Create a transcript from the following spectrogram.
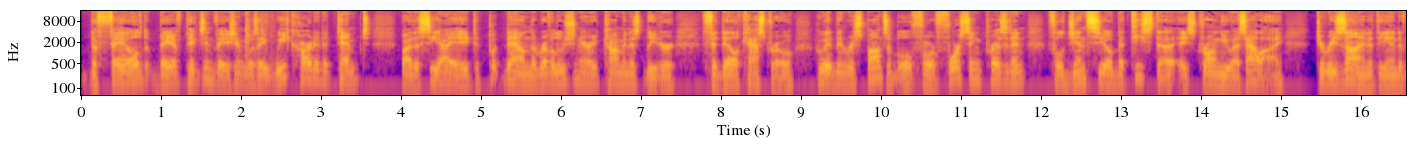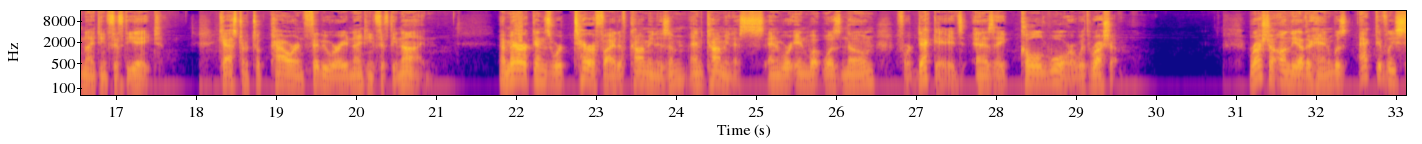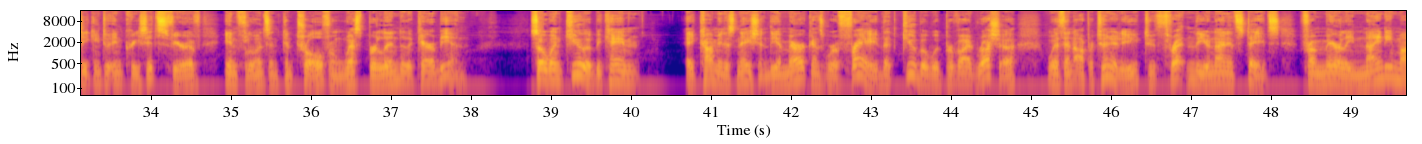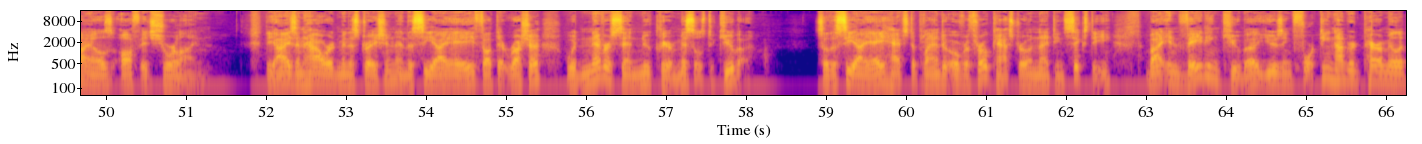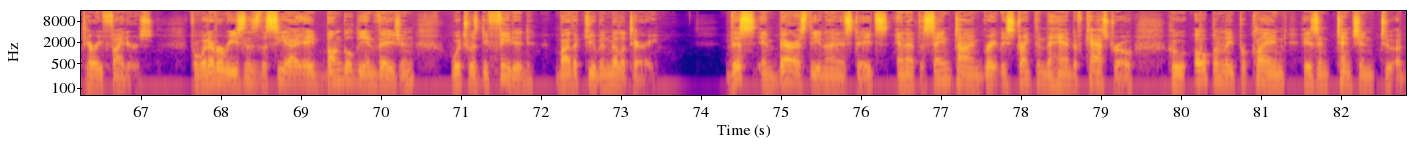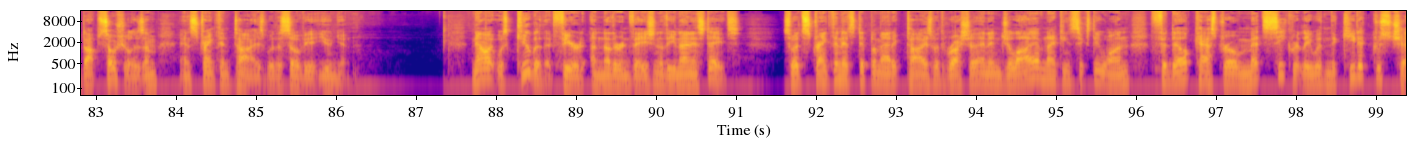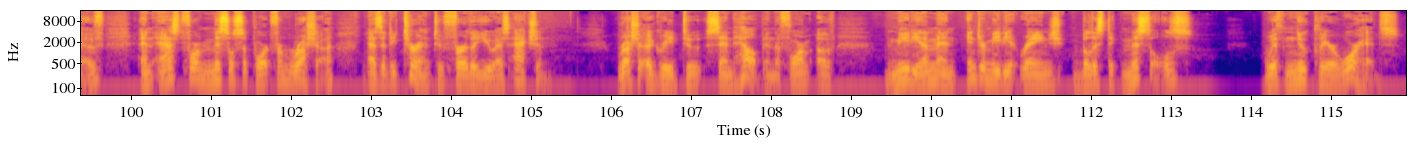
The failed Bay of Pigs invasion was a weak hearted attempt by the CIA to put down the revolutionary communist leader Fidel Castro, who had been responsible for forcing President Fulgencio Batista, a strong U.S. ally, to resign at the end of 1958. Castro took power in February 1959. Americans were terrified of communism and communists and were in what was known for decades as a Cold War with Russia. Russia, on the other hand, was actively seeking to increase its sphere of influence and control from West Berlin to the Caribbean. So when Cuba became a communist nation, the Americans were afraid that Cuba would provide Russia with an opportunity to threaten the United States from merely 90 miles off its shoreline. The Eisenhower administration and the CIA thought that Russia would never send nuclear missiles to Cuba. So the CIA hatched a plan to overthrow Castro in 1960 by invading Cuba using 1,400 paramilitary fighters. For whatever reasons, the CIA bungled the invasion, which was defeated by the Cuban military. This embarrassed the United States and at the same time greatly strengthened the hand of Castro, who openly proclaimed his intention to adopt socialism and strengthen ties with the Soviet Union. Now it was Cuba that feared another invasion of the United States. So it strengthened its diplomatic ties with Russia, and in July of 1961, Fidel Castro met secretly with Nikita Khrushchev and asked for missile support from Russia as a deterrent to further U.S. action. Russia agreed to send help in the form of medium and intermediate range ballistic missiles with nuclear warheads.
